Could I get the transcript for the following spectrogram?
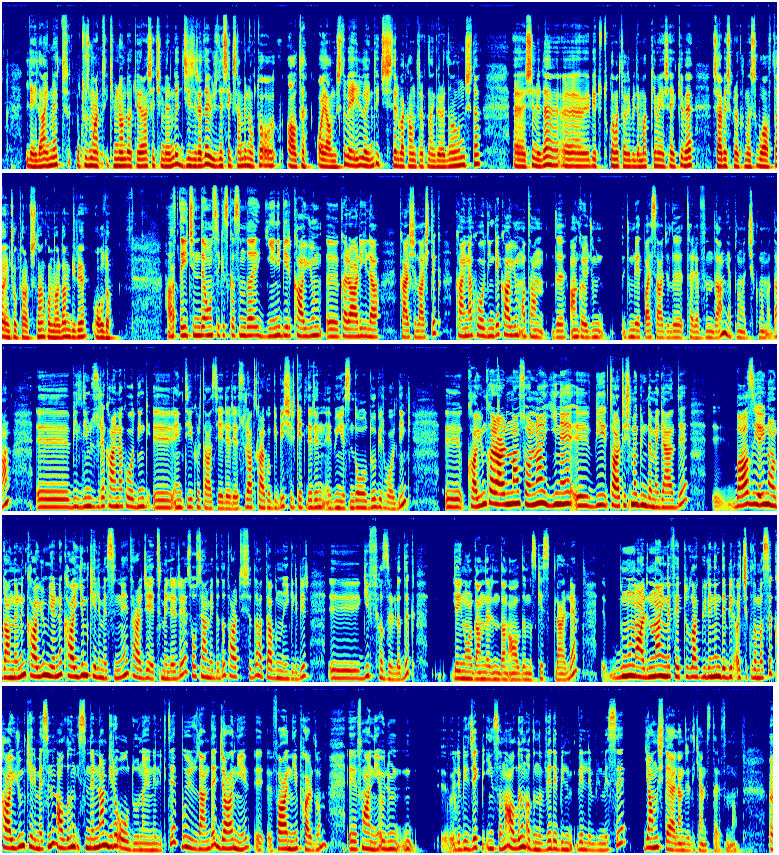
Leyla İmret 30 Mart 2014 yerel seçimlerinde Cizre'de %81.6 oy almıştı ve Eylül ayında İçişleri Bakanlığı tarafından görevden alınmıştı. Ee, şimdi de e, bir tutuklama talebiyle mahkemeye sevki ve serbest bırakılması bu hafta en çok tartışılan konulardan biri oldu. Hafta içinde 18 Kasım'da yeni bir kayyum e, kararıyla karşılaştık. Kaynak Holding'e kayyum atandı Ankara Cum Cumhuriyet Başsavcılığı tarafından yapılan açıklamadan. Ee, bildiğimiz üzere Kaynak Holding e, NT kırtasiyeleri, Sürat Kargo gibi şirketlerin e, bünyesinde olduğu bir holding. E, kayyum kararından sonra yine e, bir tartışma gündeme geldi. E, bazı yayın organlarının kayyum yerine kayyım kelimesini tercih etmeleri sosyal medyada tartışıldı. Hatta bununla ilgili bir e, GIF hazırladık yayın organlarından aldığımız kesitlerle. E, bunun ardından yine Fethullah Gülen'in de bir açıklaması kayyum kelimesinin Allah'ın isimlerinden biri olduğuna yönelikti. Bu yüzden de cani, e, fani pardon, e, fani ölüm ölebilecek bir insana Allah'ın adını verebil, verilebilmesi yanlış değerlendirildi kendisi tarafından. Ee,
